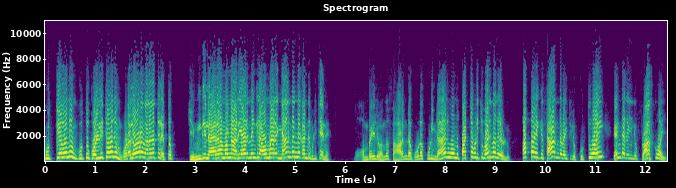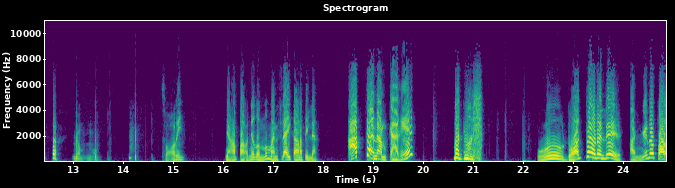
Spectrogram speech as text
കുത്തിയവനും കുത്തു കൊള്ളിച്ചവനും ഉടലോടെ നരകത്തിലെത്തും ഹിന്ദി നേരാമെന്ന് അറിയായിരുന്നെങ്കിൽ അവന്മാരെ ഞാൻ തന്നെ കണ്ടുപിടിച്ചേനെ ബോംബെയിൽ വന്ന് സാറിന്റെ കൂടെ കൂടി ഞാനും ഒന്ന് പച്ച പിടിച്ച് വരുന്നതേ ഉള്ളൂ അപ്പോഴേക്ക് സാറിന്റെ വയറ്റിൽ കുത്തുമായി എന്റെ കയ്യിൽ ഫ്ലാസ്കുമായി സോറി ഞാൻ പറഞ്ഞതൊന്നും മനസ്സിലായി കാണത്തില്ല. ആപ്കാ നാം ക്യാ ഹേ ബദ്മാഷ്. ഓ ഡോക്ടർ ആണല്ലേ. അങ്ങനെ പറ.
